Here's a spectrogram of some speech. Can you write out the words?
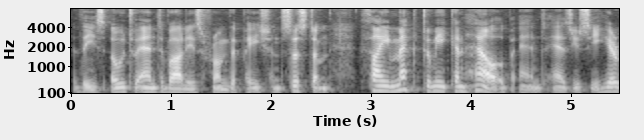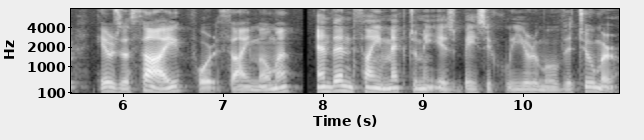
these auto antibodies from the patient's system. Thymectomy can help, and as you see here, here's a thigh for thymoma, and then thymectomy is basically you remove the tumor.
